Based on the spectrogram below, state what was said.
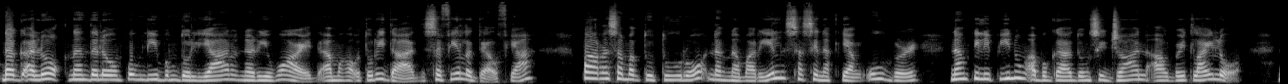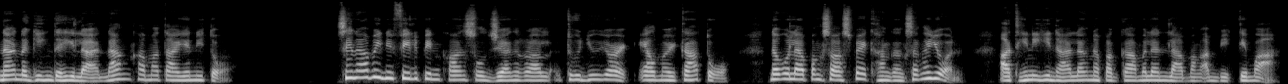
Nag-alok ng 20,000 dolyar na reward ang mga otoridad sa Philadelphia para sa magtuturo ng namaril sa sinakyang Uber ng Pilipinong abogadong si John Albert Lilo na naging dahilan ng kamatayan nito. Sinabi ni Philippine Consul General to New York Elmer Cato na wala pang suspect hanggang sa ngayon at hinihinalang na pagkamalan lamang ang biktima.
